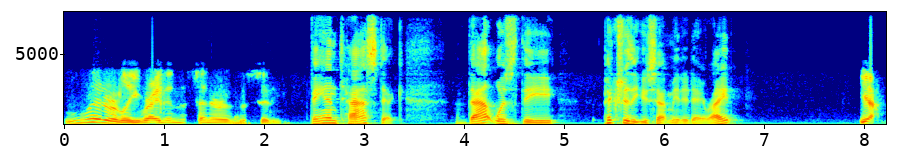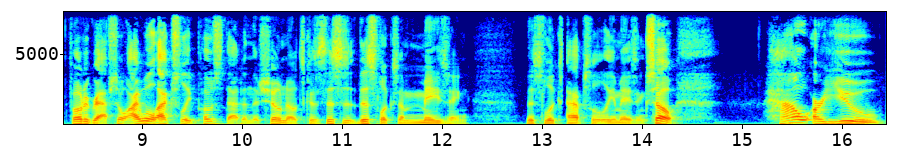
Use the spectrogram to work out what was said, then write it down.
literally right in the center of the city. Fantastic. That was the picture that you sent me today, right? Yeah. Photograph. So I will actually post that in the show notes because this is this looks amazing. This looks absolutely amazing. So, how are you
